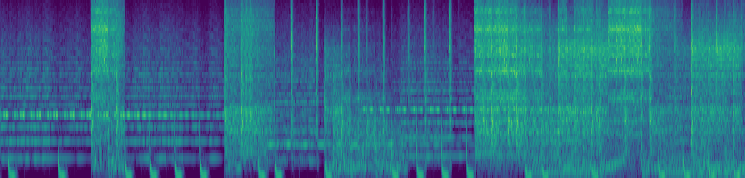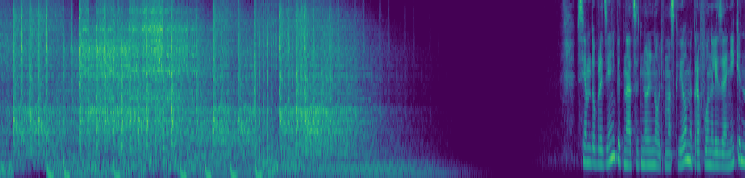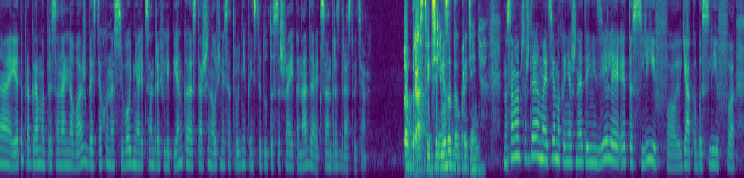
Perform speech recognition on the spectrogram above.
Música Всем добрый день, 15.00 в Москве, у микрофона Лиза Никина, и это программа «Персонально ваш». В гостях у нас сегодня Александра Филипенко, старший научный сотрудник Института США и Канады. Александра, здравствуйте. Здравствуйте, Лиза, добрый день. Но самая обсуждаемая тема, конечно, этой недели – это слив, якобы слив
